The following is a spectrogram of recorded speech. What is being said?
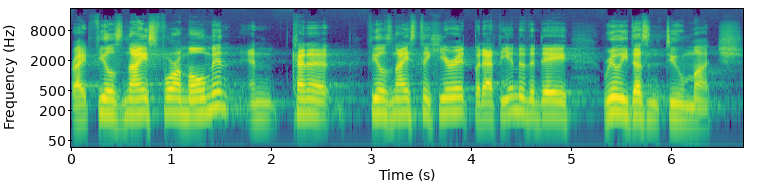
right? Feels nice for a moment and kind of feels nice to hear it, but at the end of the day, really doesn't do much.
